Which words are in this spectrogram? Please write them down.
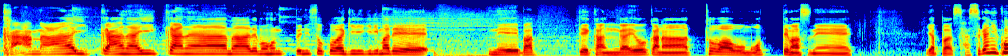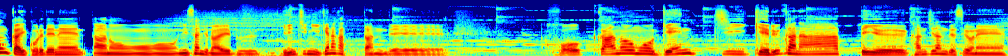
かな行かないかなまあでも本当にそこはギリギリまで粘って考えようかなとは思ってますね。やっぱさすがに今回これでねあのー、23時のライブ現地に行けなかったんで他のも現地行けるかなっていう感じなんですよね。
